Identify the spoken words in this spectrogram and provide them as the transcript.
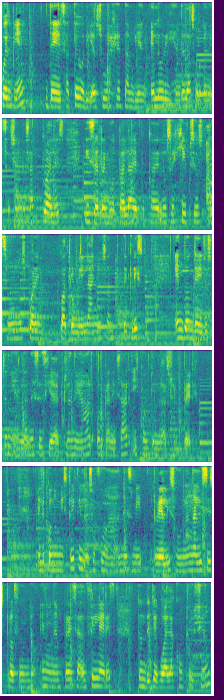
Pues bien, de esa teoría surge también el origen de las organizaciones actuales y se remota a la época de los egipcios hace unos 4.000 años antes de Cristo, en donde ellos tenían la necesidad de planear, organizar y controlar su imperio. El economista y filósofo Adam Smith realizó un análisis profundo en una empresa de alfileres donde llegó a la conclusión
